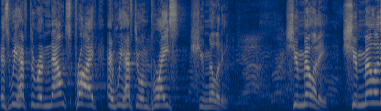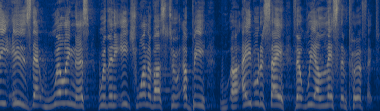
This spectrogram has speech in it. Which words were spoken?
is we have to renounce pride and we have to embrace humility. Humility. Humility is that willingness within each one of us to uh, be uh, able to say that we are less than perfect.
